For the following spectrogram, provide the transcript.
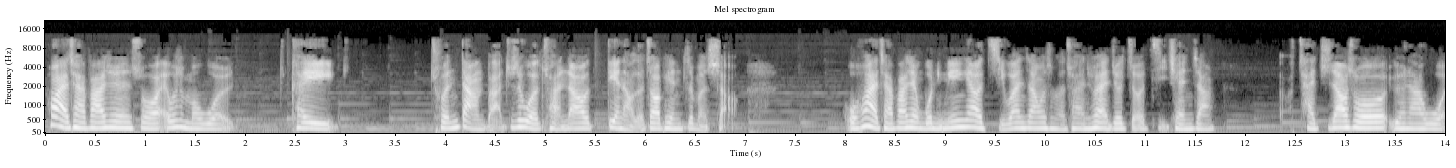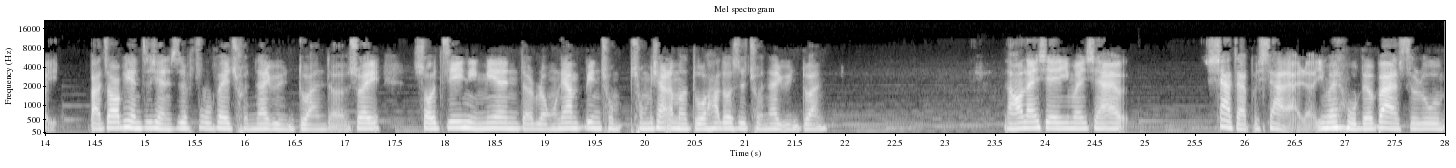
后来才发现说，哎，为什么我可以？存档吧，就是我传到电脑的照片这么少，我后来才发现我里面应该有几万张，为什么传出来就只有几千张？才知道说原来我把照片之前是付费存在云端的，所以手机里面的容量并存存不下那么多，它都是存在云端。然后那些因为现在下载不下来了，因为我没有办法输入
